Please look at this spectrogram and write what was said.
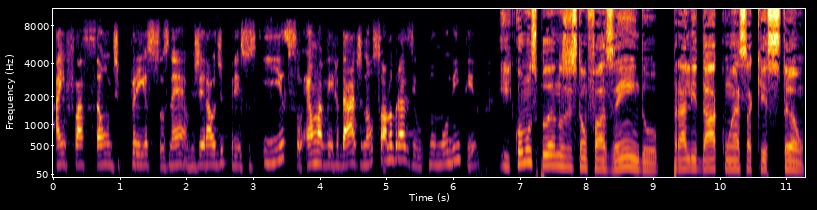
a inflação de preços, né, geral de preços. E isso é uma verdade não só no Brasil, no mundo inteiro. E como os planos estão fazendo para lidar com essa questão?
